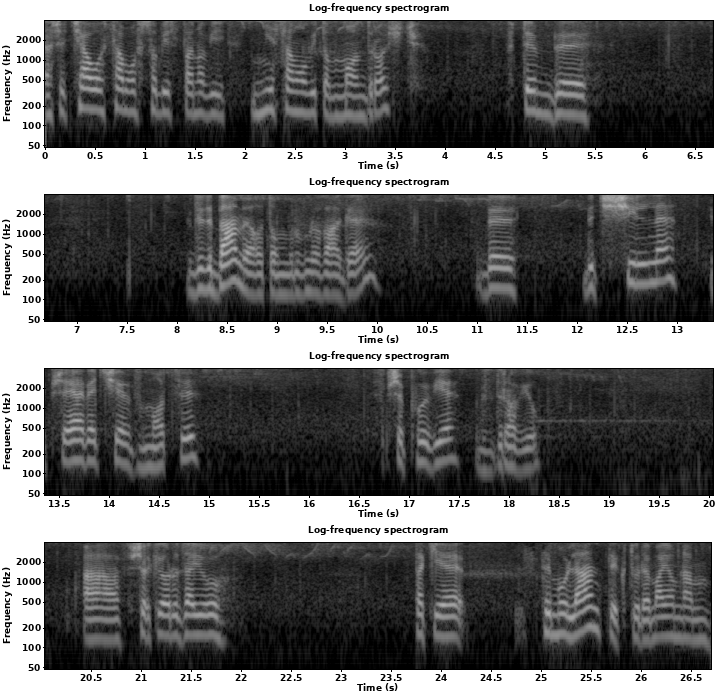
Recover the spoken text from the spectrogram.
nasze ciało samo w sobie stanowi niesamowitą mądrość w tym, by gdy dbamy o tą równowagę, by być silne i przejawiać się w mocy, w przepływie, w zdrowiu. A wszelkiego rodzaju takie stymulanty, które mają nam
